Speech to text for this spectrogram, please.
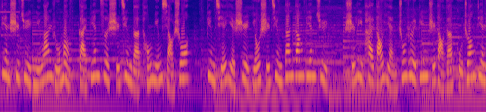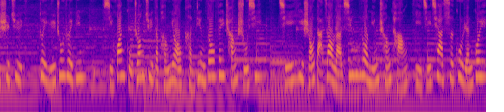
电视剧《宁安如梦》改编自石敬的同名小说，并且也是由石敬担当编剧、实力派导演朱瑞斌执导的古装电视剧。对于朱瑞斌，喜欢古装剧的朋友肯定都非常熟悉。其一手打造了《星落凝成糖》以及《恰似故人归》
